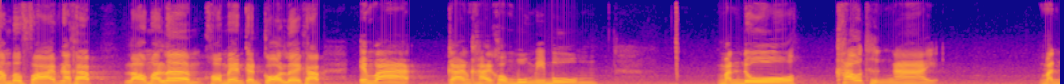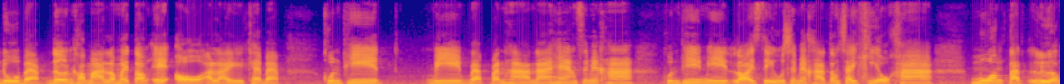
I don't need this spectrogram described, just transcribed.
number 5 นะครับ เรามาเริ่มคอมเมนต์กันก่อนเลยครับ เอ็มว่าการขายของบูมมี่บูม มันดูเข้าถึงง่าย มันดูแบบเดินเข้ามาเราไม่ต้องเอะอ๋ออะไร แค่แบบคุณพี่มีแบบปัญหาหน้าแห้งใช่ไหมคะ คุณพี่มีรอยสิวใช่ไหมคะ ต้องใช้เขียวค่า ม่วงตัดเหลือง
